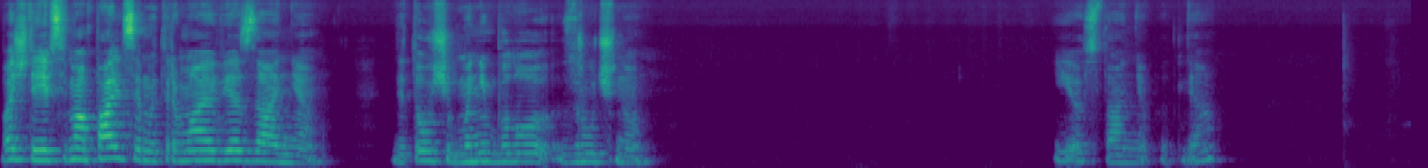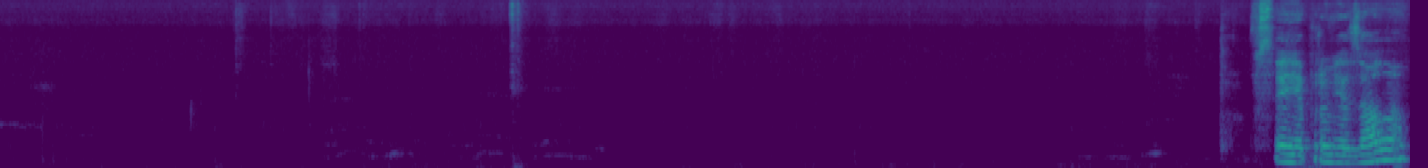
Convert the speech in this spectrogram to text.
Бачите, я всіма пальцями тримаю в'язання для того, щоб мені було зручно. І остання петля. Все я пров'язала.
